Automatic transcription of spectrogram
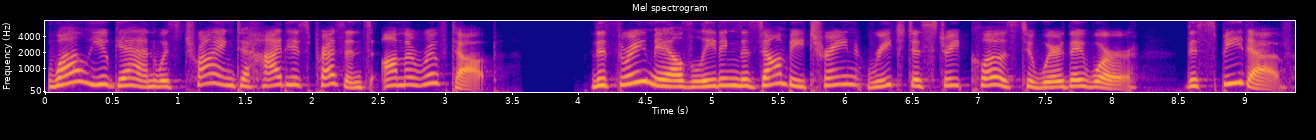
while Liu Gan was trying to hide his presence on the rooftop. The three males leading the zombie train reached a street close to where they were, the speed of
